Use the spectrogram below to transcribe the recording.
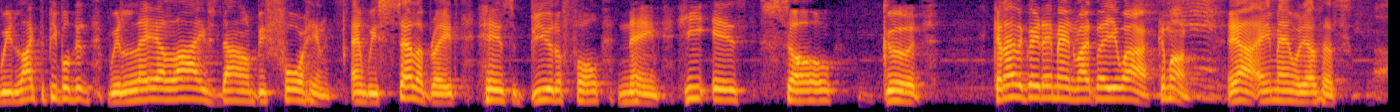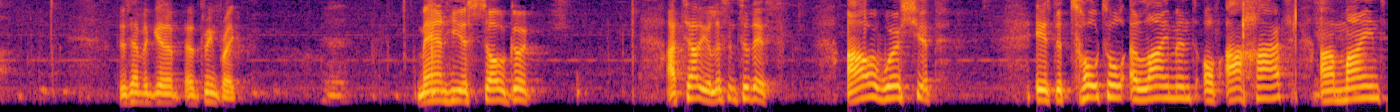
We like the people that we lay our lives down before him and we celebrate his beautiful name. He is so good. Can I have a great amen right where you are? Come on. Yeah, amen with the others. Just have a, a drink break. Man, he is so good. I tell you, listen to this. Our worship is the total alignment of our heart, our mind,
